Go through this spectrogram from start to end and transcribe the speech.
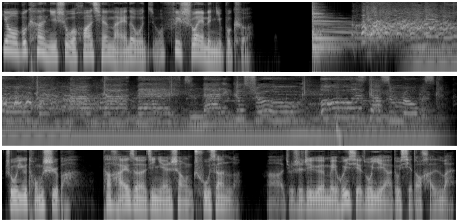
要不看你是我花钱买的，我我非摔了你不可。”说我一个同事吧，他孩子今年上初三了，啊，就是这个每回写作业啊都写到很晚，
